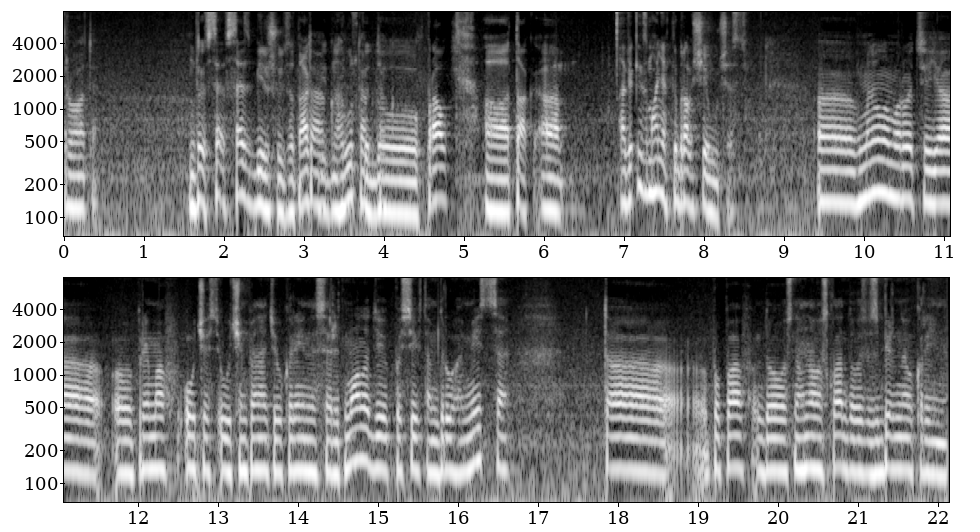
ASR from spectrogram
тривати. Ну, тобто все, все збільшується, так, Так, від нагрузки так, до вправ. А, так, а, а в яких змаганнях ти брав ще участь? Е, В минулому році я е, приймав участь у чемпіонаті України серед молоді, посів там друге місце та попав до основного складу збірної України.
